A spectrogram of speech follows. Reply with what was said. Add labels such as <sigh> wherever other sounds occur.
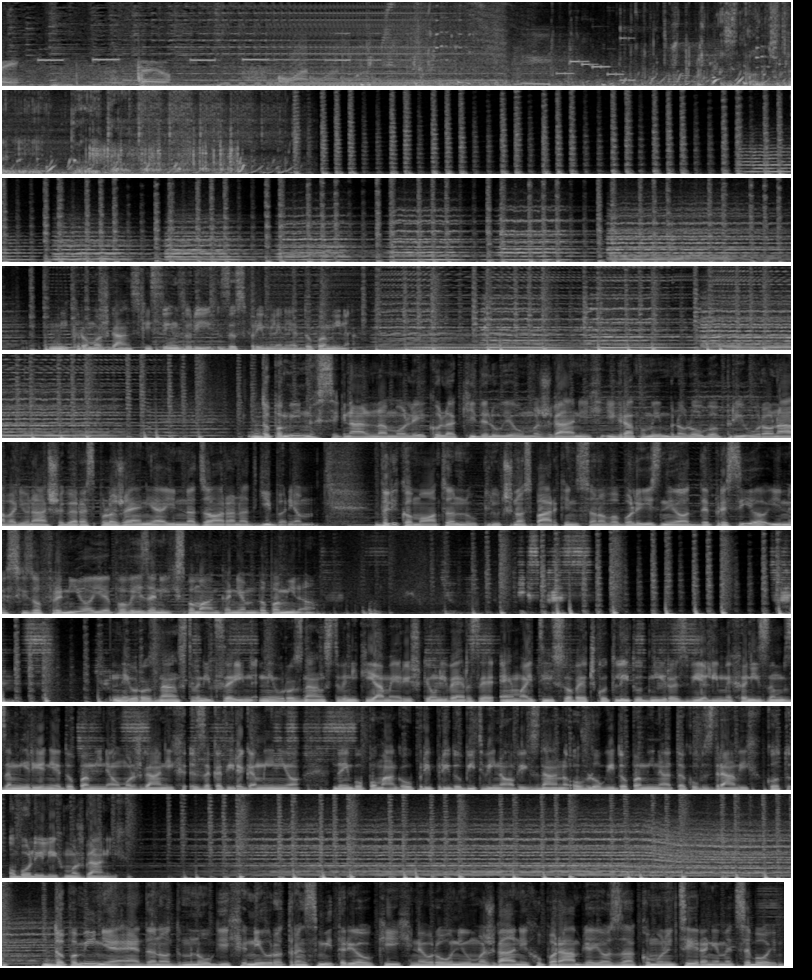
three, two, one. Mikromožganski senzori za spremljanje dopamina. Dopamin, signalna molekula, ki deluje v možganjih, igra pomembno vlogo pri uravnavanju našega razpoloženja in nadzora nad gibanjem. Veliko motenj, vključno s Parkinsonovo boleznijo, depresijo in schizofrenijo, je povezanih s pomankanjem dopamina. Express. Neuroznanstvenice in neuroznanstveniki ameriške univerze MIT so več kot leto dni razvijali mehanizem za merjenje dopamina v možganjih, za katerega menijo, da jim bo pomagal pri pridobitvi novih znanj o vlogi dopamina tako v zdravih kot obolelih možganjih. Dopamin je eden od mnogih neurotransmiterjev, ki jih nevroni v možganjih uporabljajo za komuniciranje med seboj.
